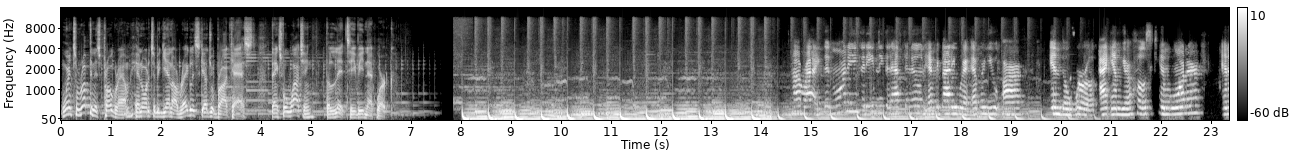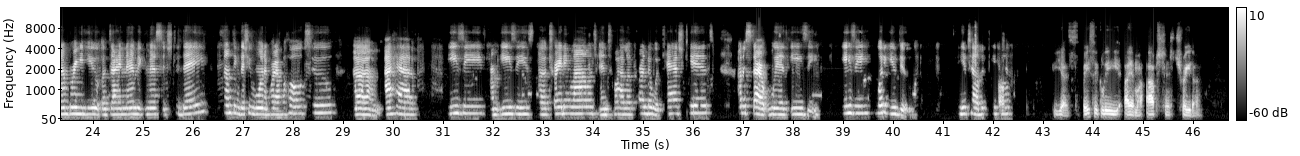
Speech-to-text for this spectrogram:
We're interrupting this program in order to begin our regularly scheduled broadcast. Thanks for watching the Lit TV Network. All right. Good morning, good evening, good afternoon, everybody, wherever you are in the world. I am your host, Kim Warner, and I'm bringing you a dynamic message today, something that you want to grab a hold to, um, I have Easy from Easy's uh, Trading Lounge and Twyla Prenda with Cash Kids. I'm going to start with Easy. Easy, what do you do? Can you tell the people? Yes, basically, I am an options trader.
